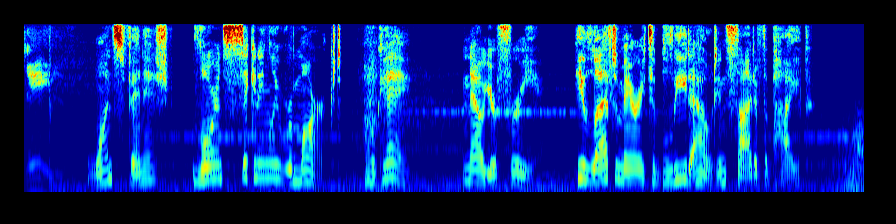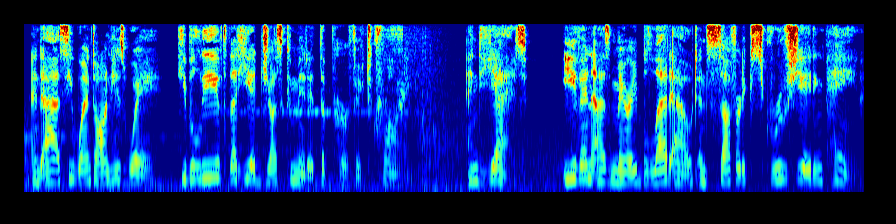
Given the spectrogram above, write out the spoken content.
jeez. Once finished, Lawrence sickeningly remarked, Okay, now you're free. He left Mary to bleed out inside of the pipe. And as he went on his way, he believed that he had just committed the perfect crime. And yet, even as Mary bled out and suffered excruciating pain,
